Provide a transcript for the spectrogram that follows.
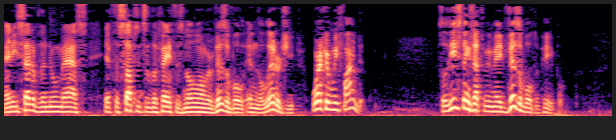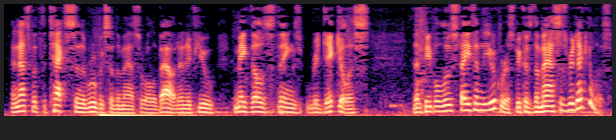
And he said of the new Mass, if the substance of the faith is no longer visible in the liturgy, where can we find it? So these things have to be made visible to people. And that's what the texts and the rubrics of the Mass are all about. And if you make those things ridiculous, then people lose faith in the Eucharist because the Mass is ridiculous.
